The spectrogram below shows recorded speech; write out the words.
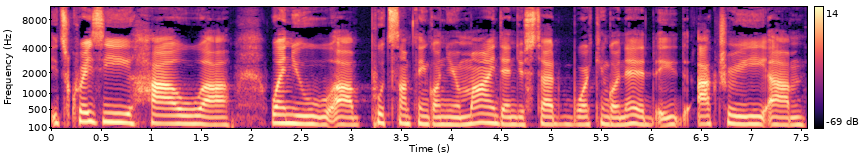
it's crazy how uh, when you uh, put something on your mind and you start working on it, it actually um,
